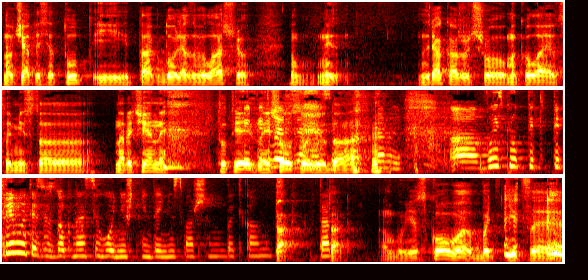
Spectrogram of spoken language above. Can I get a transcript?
навчатися тут, і так доля звела, що ну, не зря кажуть, що Миколаїв це місто наречених. Тут я і знайшов свою. Да. правильно. А ви спіл- під- підтримуєте зв'язок на сьогоднішній день із вашими батьками? Так, так. Обов'язково. Батьки це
